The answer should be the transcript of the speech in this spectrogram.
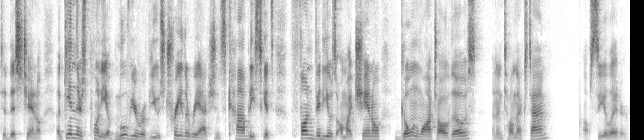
to this channel. Again, there's plenty of movie reviews, trailer reactions, comedy skits, fun videos on my channel. Go and watch all of those. And until next time, I'll see you later.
